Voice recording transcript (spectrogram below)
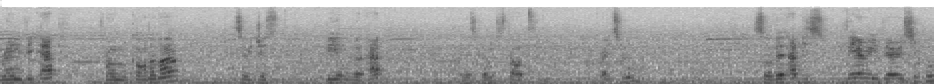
run the app from Cordova. So we just build the app and it's going to start quite soon. So the app is very, very simple.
